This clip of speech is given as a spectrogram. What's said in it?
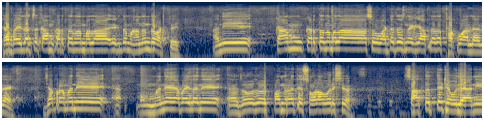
ह्या बैलाचं काम करताना मला एकदम आनंद वाटतोय. आणि काम करताना मला असं वाटतच नाही की आपल्याला थकवा आलेला आहे. ज्याप्रमाणे अ, मन्या या बैलाने जवळजवळ पंधरा ते सोळा वर्ष सातत्य ठेवले आणि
